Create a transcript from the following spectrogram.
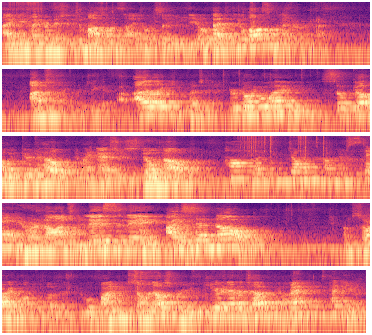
I gave my permission to Moscow and Tzeitel, so you feel that you also have a right. I'm sorry, Perchik. I, I like you, but you're going away. So go with good health, and my answer is still no. Papa, you don't understand. You're not listening. I said no. I'm sorry, Papa, but we will find you someone else for you here in Anatevka. Reb Tevye,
